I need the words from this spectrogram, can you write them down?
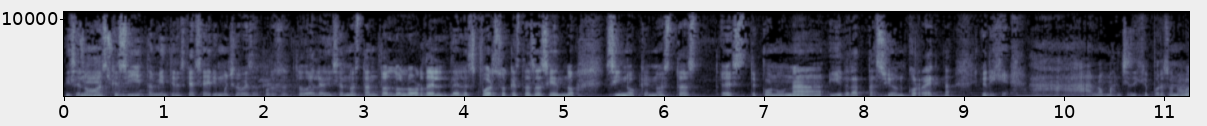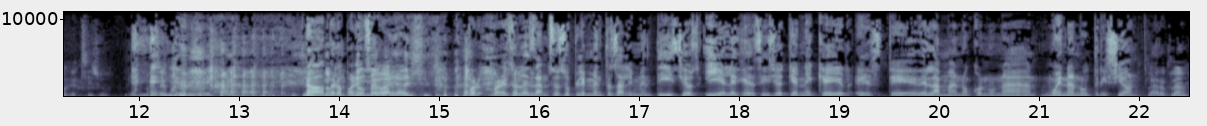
Dice, no, es que sí, también tienes que hacer y muchas veces por eso te duele. Dice, no es tanto el dolor del, del esfuerzo que estás haciendo, sino que no estás este, con una hidratación correcta. Yo dije, ah, no manches, dije, por eso no hago ejercicio. Dije, no, sé, no, pero por no eso me vaya a deshidratar. por, por eso les dan sus suplementos alimenticios y el ejercicio tiene que ir este de la mano con una buena nutrición. Claro, claro.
